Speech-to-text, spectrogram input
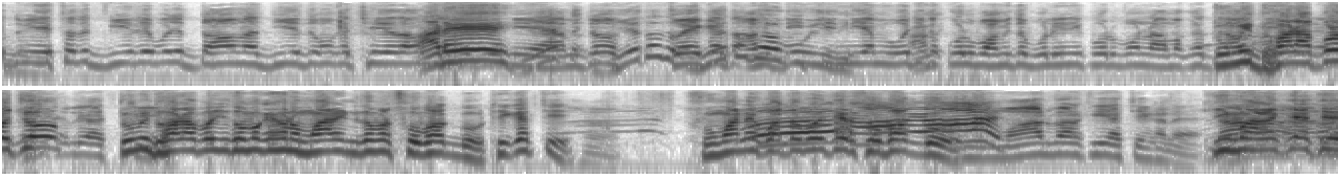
তুমি এর সাথে বিয়ে দেবো যে দাও না দিয়ে তোমাকে ছেড়ে দাও। আমি তো বিয়ে তো- তো একে বিয়ে তো আমি দেবো দিচ্ছি নিয়ে আমি ওদিকে করব আমি তো বলিনি করব না আমাকে তুমি ধরা পড়েছো? তুমি ধরা পড়েছো তোমাকে এখনও মারেনি তোমার সৌভাগ্য ঠিক আছে? সুমানের কথা বলছে সৌভাগ্য। মারবার কি আছে এখানে? কি মারা কি আছে?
